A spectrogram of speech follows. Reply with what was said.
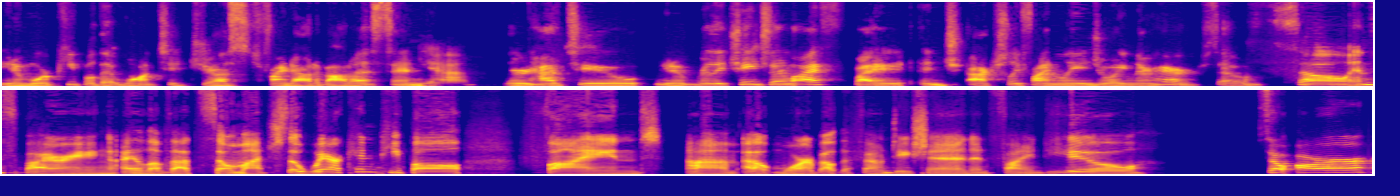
you know more people that want to just find out about us and yeah learn how to you know really change their life by en- actually finally enjoying their hair so. So inspiring. I love that so much. So where can people find um, out more about the foundation and find you? So our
